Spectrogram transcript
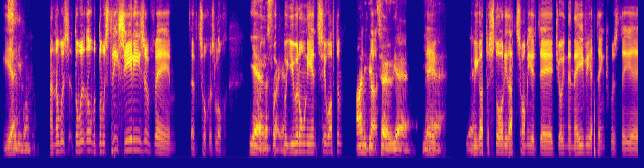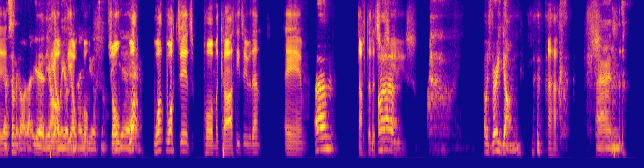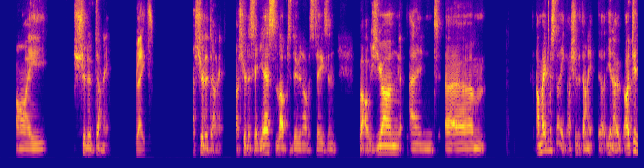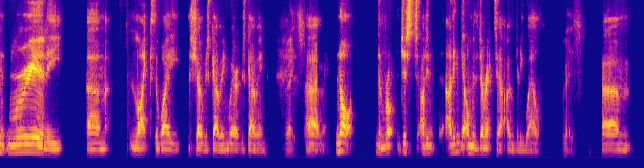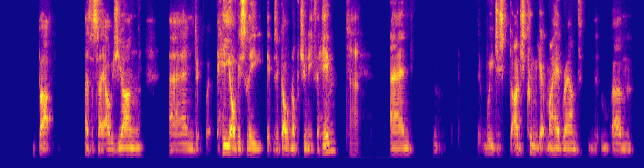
yeah. silly one. And there was there was there was three series of um, of Tucker's Luck. Yeah, but, that's right. Yeah. But you were only in two of them. I only did two. Yeah, yeah. Um, yeah. We got the story that Tommy had uh, joined the navy. I think was the uh, yeah something like that. Yeah, the, the army out, or the, the navy or something. So yeah. what what what did Paul McCarthy do then? Um, um after the two uh, series, I was very young, uh-huh. and I should have done it. Right. I should have done it. I should have said yes. Love to do another season but I was young and um, I made a mistake. I should have done it. Uh, you know, I didn't really um, like the way the show was going, where it was going. Right. Um, not the just I didn't I didn't get on with the director overly well. Right. Um, but as I say, I was young, and he obviously it was a golden opportunity for him, uh-huh. and we just I just couldn't get my head around um,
